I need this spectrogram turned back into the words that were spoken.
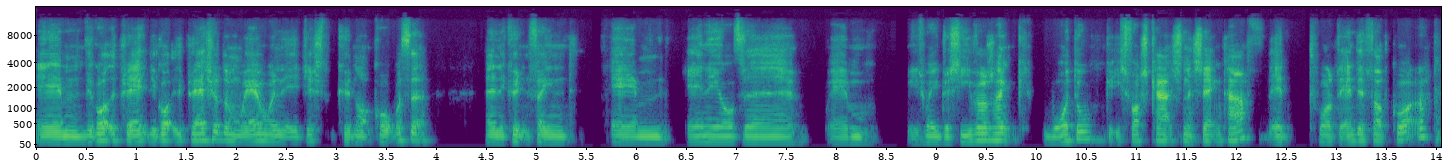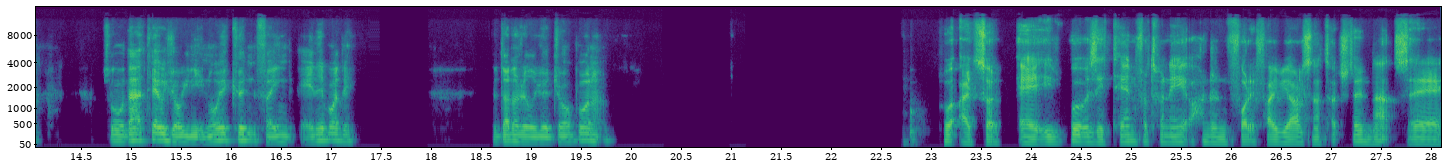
Um, they got the pre- they got they pressured him well when he just could not cope with it, and they couldn't find um, any of the um, his wide receivers. I think Waddle get his first catch in the second half, toward the end of the third quarter. So that tells you all you need to know. He couldn't find anybody. They've done a really good job on it. What I sorry, uh, what was he? Ten for 28, 145 yards and a touchdown. That's uh,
